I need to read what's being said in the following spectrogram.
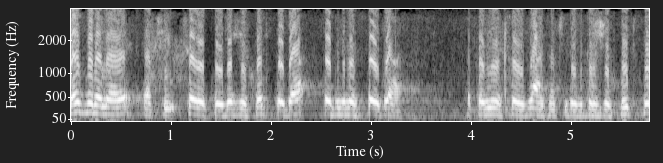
Dozvoljeno je, znači, čovjek koji drži hutbu da podigne svoj glas. Da podigne svoj glas, znači da drži hutbu,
